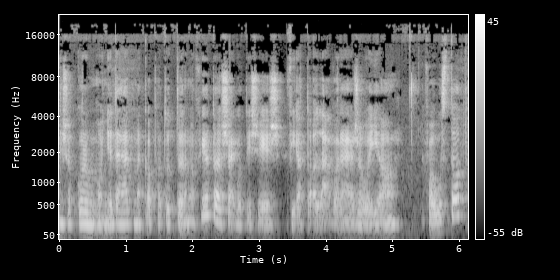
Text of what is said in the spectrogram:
És akkor mondja, de hát megkaphatod tőlem a fiatalságot is, és fiatal varázsolja Faustot,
